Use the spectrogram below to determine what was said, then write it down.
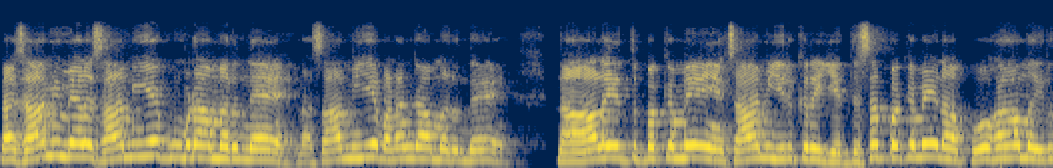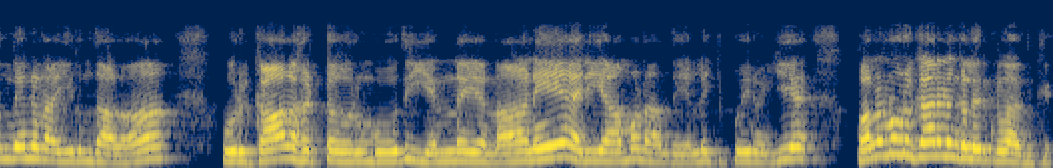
நான் சாமி மேல சாமியே கும்பிடாம இருந்தேன். நான் சாமியே வணங்காம இருந்தேன். நான் ஆலயத்து பக்கமே என் சாமி இருக்கிற என் திசை பக்கமே நான் போகாம இருந்தேன்னு நான் இருந்தாலும் ஒரு காலகட்டம் வரும்போது என்னைய நானே அறியாம நான் அந்த எல்லைக்கு போயிடுவேன் ஏன் பல நூறு காரணங்கள் இருக்கலாம் அதுக்கு.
